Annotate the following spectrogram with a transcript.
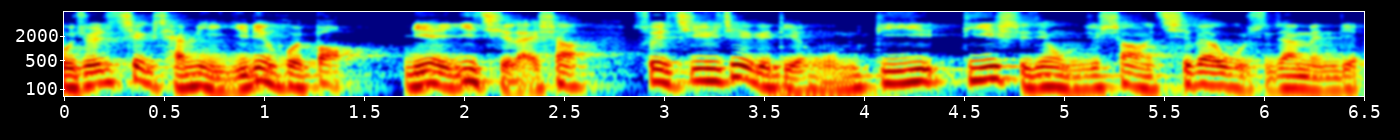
我觉得这个产品一定会爆，你也一起来上。所以基于这个点，我们第一第一时间我们就上了七百五十家门店。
